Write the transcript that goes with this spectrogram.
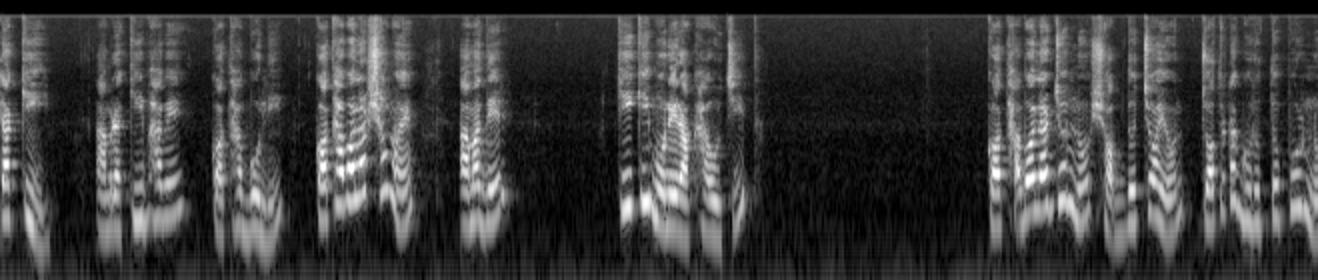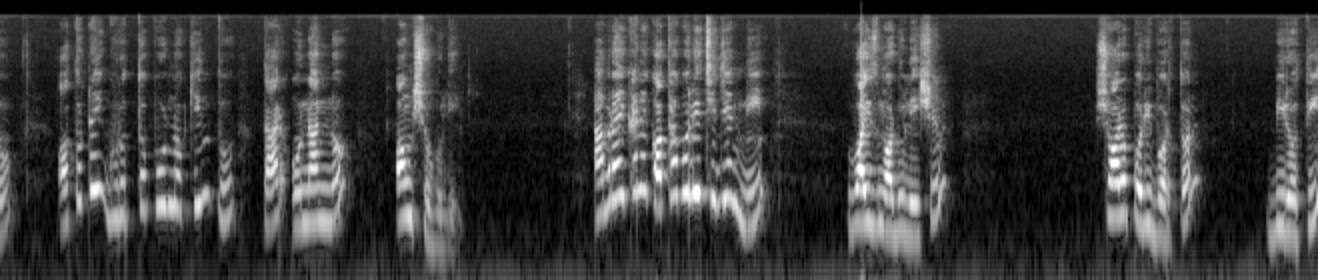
টা কি? আমরা কীভাবে কথা বলি? কথা বলার সময় আমাদের কি কি মনে রাখা উচিত? কথা বলার জন্য শব্দ চয়ন যতটা গুরুত্বপূর্ণ, অতটাই গুরুত্বপূর্ণ কিন্তু তার অন্যান্য অংশগুলি। আমরা এখানে কথা বলেছি যেমনি ভয়েস মডুলেশন স্বর পরিবর্তন বিরতি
